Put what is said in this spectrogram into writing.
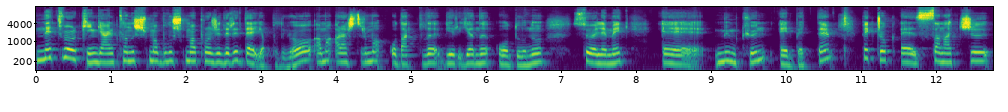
networking yani tanışma, buluşma projeleri de yapılıyor ama araştırma odaklı bir yanı olduğunu söylemek e, mümkün elbette. Pek çok e, sanatçı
